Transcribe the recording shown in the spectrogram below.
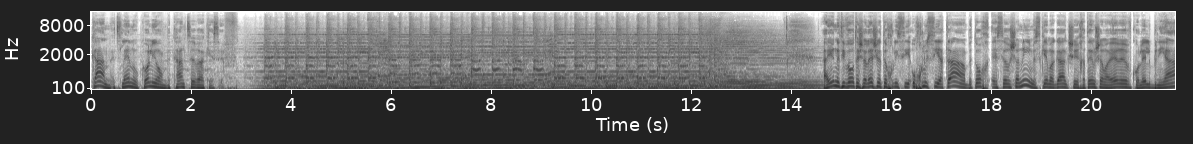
כאן, אצלנו, כל יום, בכאן צבע הכסף. העיר נתיבות תשלש את אוכלוסי... אוכלוסייתה בתוך עשר שנים. הסכם הגג שיחתם שם הערב כולל בנייה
